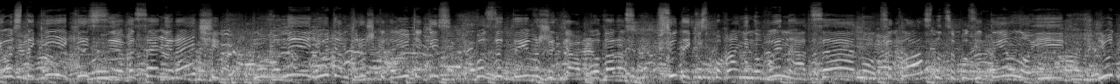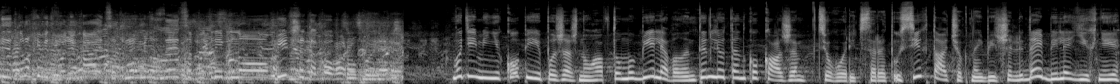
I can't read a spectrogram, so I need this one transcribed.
і ось такі якісь веселі речі, ну вони людям трошки дають якийсь позитив в життя. Бо зараз всюди якісь новини, а це ну це класно, це позитивно, і люди трохи відволікаються. Тому мені здається, потрібно більше такого робити. Водій міні-копії пожежного автомобіля Валентин Лютенко каже, цьогоріч серед усіх тачок найбільше людей біля їхньої.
